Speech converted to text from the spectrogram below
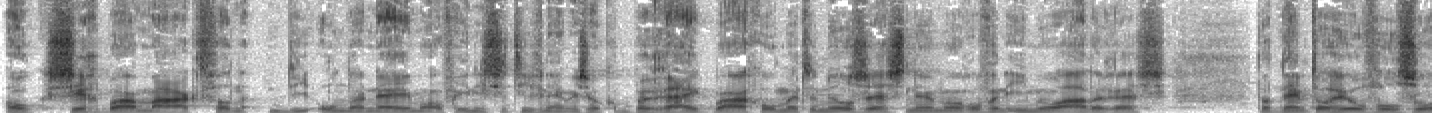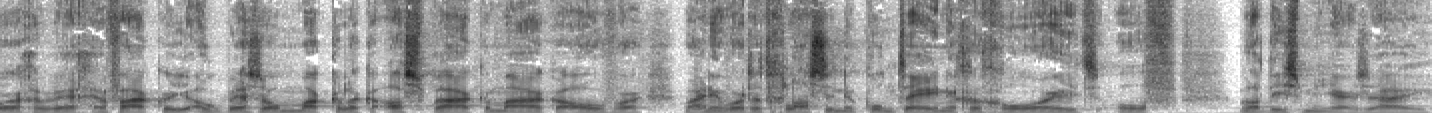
ook zichtbaar maakt van die ondernemer of initiatiefnemer is ook bereikbaar, gewoon met een 06-nummer of een e-mailadres dat neemt al heel veel zorgen weg. En vaak kun je ook best wel makkelijke afspraken maken over wanneer wordt het glas in de container gegooid of wat is meer zij.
